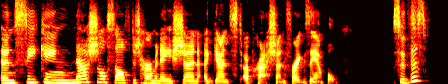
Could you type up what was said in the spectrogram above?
in seeking national self determination against oppression, for example. So, this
